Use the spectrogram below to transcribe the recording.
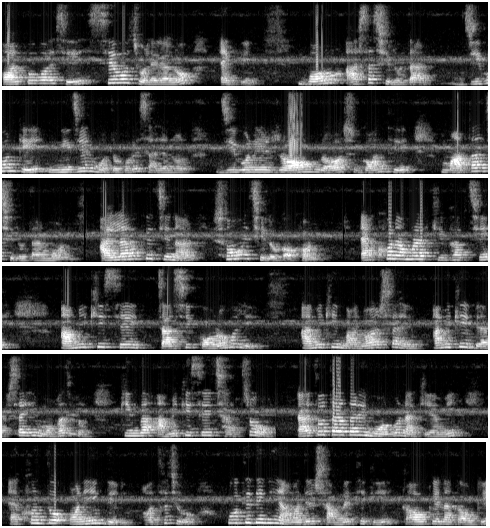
অল্প বয়সে সেও চলে গেল একদিন। বড় আশা ছিল তার জীবনকে নিজের মতো করে সাজানোর। জীবনের রং, রস, গন্ধে মাতাল ছিল তার মন। আল্লাহকে চেনার সময় ছিল কখন? এখন আমরা কি ভাবছি? আমি কি সেই চাষি করমালি? আমি কি মানোয়ার সাহেব? আমি কি ব্যবসায়ী মহাজন? কিংবা আমি কি সেই ছাত্র? এত তাড়াতাড়ি মরবো নাকি আমি? এখন তো অনেক দেরি, অথচ প্রতিদিনই আমাদের সামনে থেকে কাউকে না কাউকে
